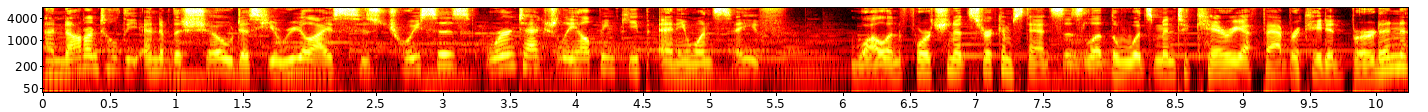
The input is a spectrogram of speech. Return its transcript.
and not until the end of the show does he realize his choices weren't actually helping keep anyone safe. While unfortunate circumstances led the woodsman to carry a fabricated burden,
